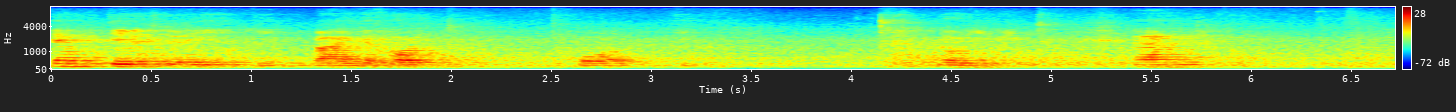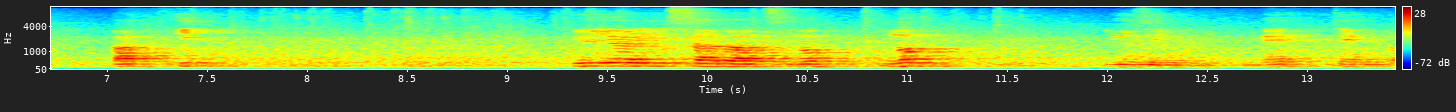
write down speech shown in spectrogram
temp directory by default for logging it. And but it usually servers not not using temp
